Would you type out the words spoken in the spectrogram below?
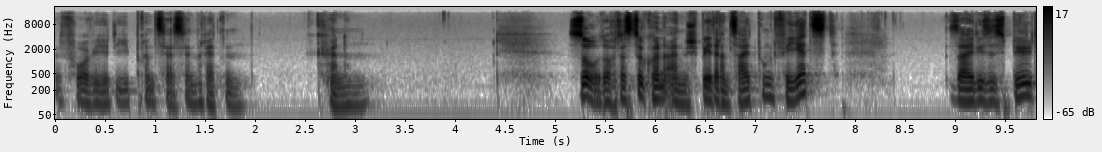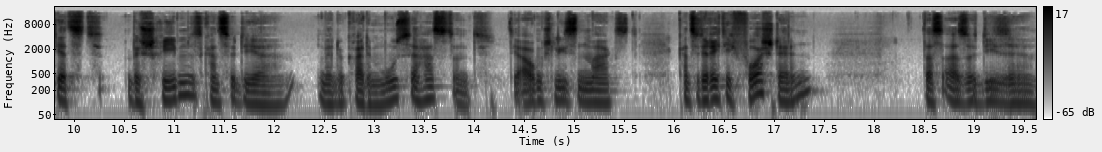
bevor wir die Prinzessin retten können. So, doch das zu einem späteren Zeitpunkt. Für jetzt sei dieses Bild jetzt beschrieben. Das kannst du dir, wenn du gerade Muße hast und die Augen schließen magst, kannst du dir richtig vorstellen, dass also diese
